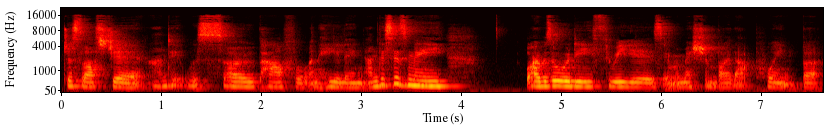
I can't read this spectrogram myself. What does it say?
just last year, and it was so powerful and healing. And this is me. I was already three years in remission by that point, but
